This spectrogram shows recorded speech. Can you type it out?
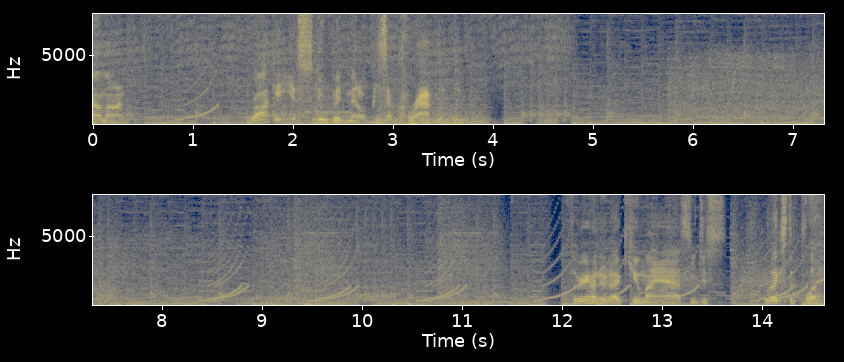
Come on. Rocket, you stupid metal piece of crap. Three hundred IQ my ass. He just he likes to play.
